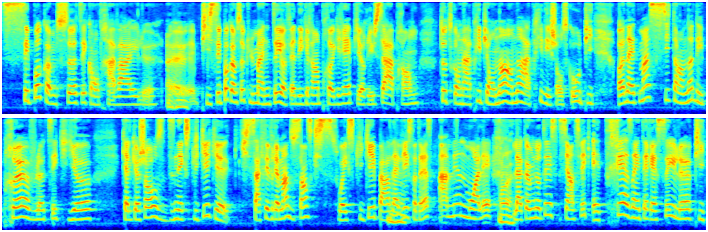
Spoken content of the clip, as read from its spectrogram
c'est pas comme ça, tu sais, qu'on travaille, là. Euh, Mm-hmm. puis c'est pas comme ça que l'humanité a fait des grands progrès puis a réussi à apprendre tout ce qu'on a appris puis on en a appris des choses cool. Puis honnêtement, si t'en as des preuves, là, tu sais, qu'il y a quelque chose d'inexpliqué, que, ça fait vraiment du sens qu'il soit expliqué par de la vie extraterrestre, amène-moi-les. Mhm. Ouais. La communauté scientifique est très intéressée, là. Puis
